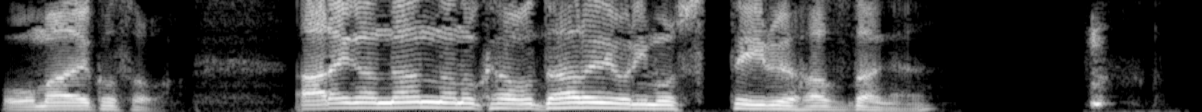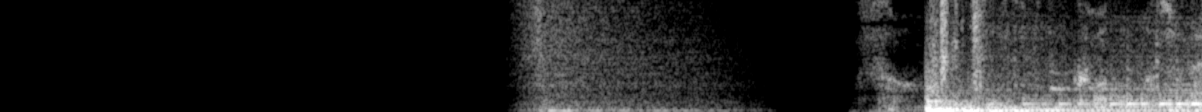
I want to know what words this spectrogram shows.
お前こそあれが何なのかを誰よりも知っているはずだが。場所で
